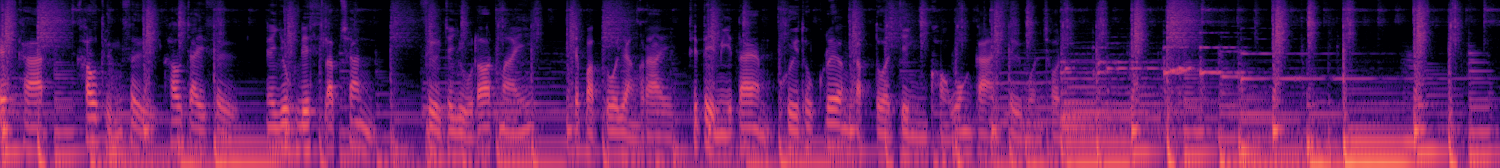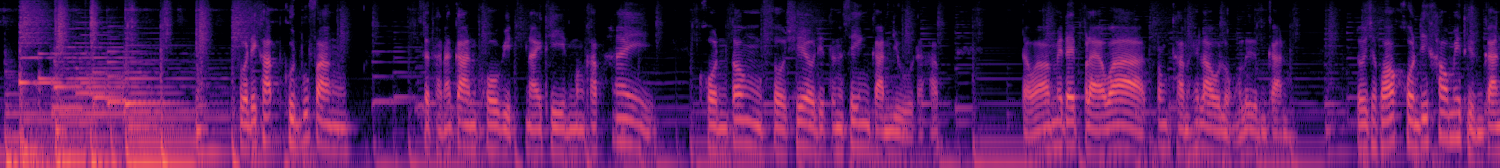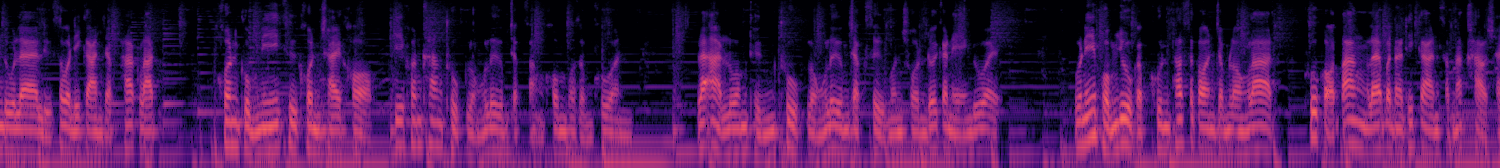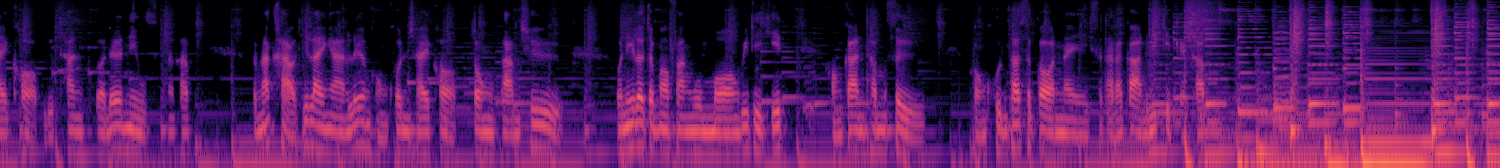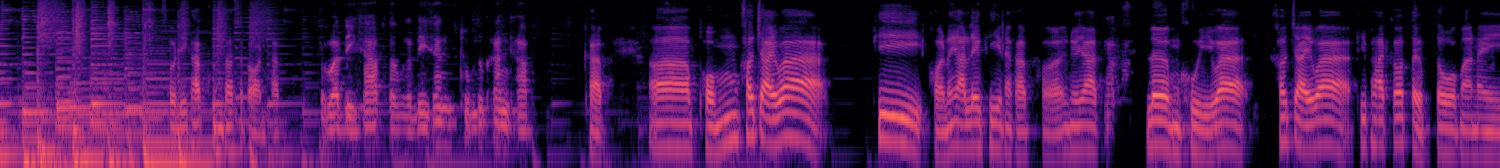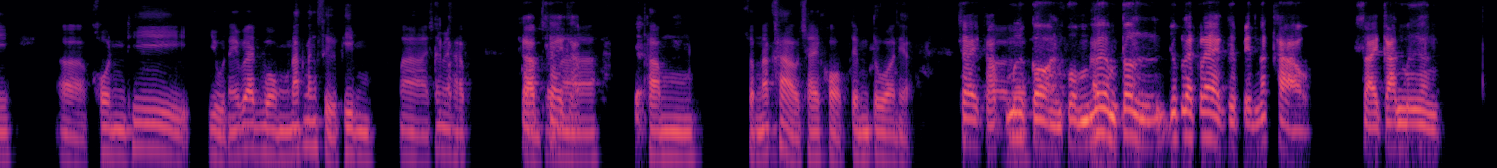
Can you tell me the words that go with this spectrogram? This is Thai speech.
Press Card เข้าถึงสื่อเข้าใจสื่อ ในยุค disruption สื่อจะอยู่รอดไหม จะปรับตัวอย่างไร ทิติมีแต้มคุยทุกเรื่องกับตัวจริงของวงการสื่อมวลชน สวัสดีครับ คุณผู้ฟังสถานการณ์โควิด -19 บังคับให้คนต้องโซเชียลดิส a ทนซิ่งกันอยู่นะครับ แต่ว่าไม่ได้แปลว่าต้องทำให้เราหลงลืมกัน โดยเฉพาะคนที่เข้าไม่ถึงการดูแลหรือสวัสดิการจากภาครัฐ คนกลุ่มนี้คือคนชายขอบที่ค่อนข้างถูกหลงลืมจากสังคมพอสมควร และอาจรวมถึงถูกหลงลืมจากสื่อมวลชนด้วยกันเองด้วย วันนี้ผมอยู่กับคุณพัศกรจำลองราชผู้ก่อตั้งและบรรณาธิการสำนักข่าวชายขอบหรือ Transborder News นะครับสำนักข่าวที่รายงานเรื่องของคนชายขอบตรงตามชื่อ วันนี้เราจะมาฟังมุมมองวิธีคิดของการทำสื่อของคุณภาสกรในสถานการณ์วิกฤตกันครับ สวัสดีครับ คุณภาสกรครับ สวัสดีครับ สวัสดีท่านชมทุกท่านครับครับผมเข้าใจว่าพี่ขออนุญาตเรียกพี่นะครับ ขออนุญาตเริ่มคุยว่าเข้าใจว่าพี่พัฒก็เติบโตมาในคนที่อยู่ในแวดวงนักหนังสือพิมพ์มาใช่ไหมครับ ครับใช่ครับทำสำนักข่าวชายขอบเต็มตัวเนี่ย ใช่ครับ เมื่อก่อนผมเริ่มต้นยุคแรก ๆ จะเป็นนักข่าวสายการเมือง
